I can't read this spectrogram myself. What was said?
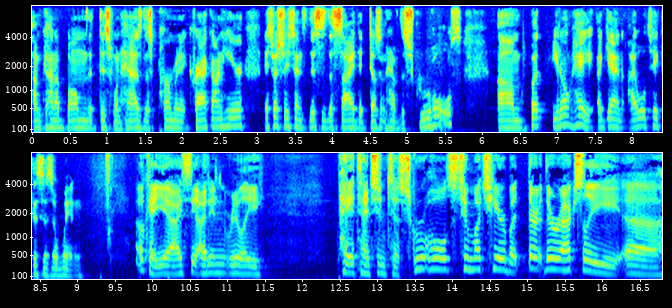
I'm kind of bummed that this one has this permanent crack on here, especially since this is the side that doesn't have the screw holes. Um, but you know, hey, again, I will take this as a win. Okay, yeah, I see. I didn't really pay attention to screw holes too much here, but they're they're actually uh,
